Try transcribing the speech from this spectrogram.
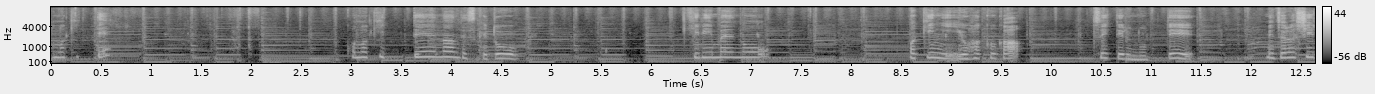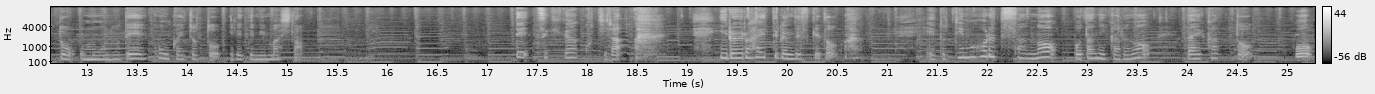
この切手？この切手なんですけど切り目の脇に余白がついてるのって珍しいと思うので今回ちょっと入れてみました。で次がこちら。いろいろ入ってるんですけど。えとティム・ホルツさんのボタニカルの大カットを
